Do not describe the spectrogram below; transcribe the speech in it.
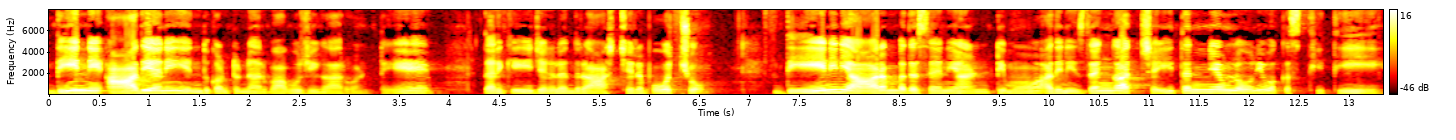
దీన్ని ఆది అని ఎందుకు అంటున్నారు బాబూజీ గారు అంటే దానికి జనులందరూ ఆశ్చర్యపోవచ్చు. దేనిని ఆరంభ దశ అని అంటిమో అది నిజంగా చైతన్యంలోని ఒక స్థితి.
